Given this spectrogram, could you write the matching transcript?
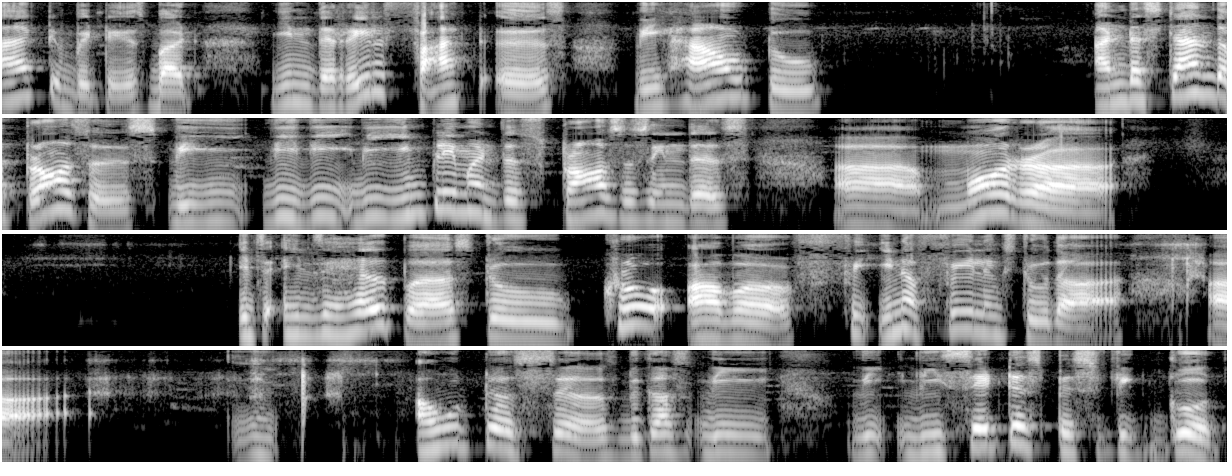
activities but in the real fact is we have to understand the process. We we, we, we implement this process in this uh, more uh, it's it's help us to grow our inner feelings to the uh, outer selves because we we we set a specific goal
